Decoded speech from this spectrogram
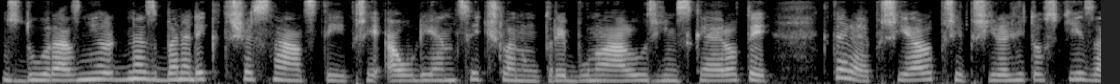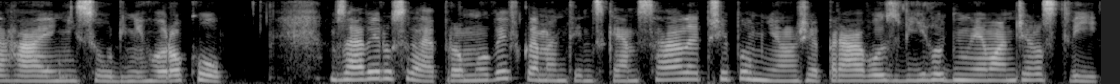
zdůraznil dnes Benedikt XVI. při audienci členů tribunálu římské roty, které přijal při příležitosti zahájení soudního roku. V závěru své promluvy v Klementinském sále připomněl, že právo zvýhodňuje manželství.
